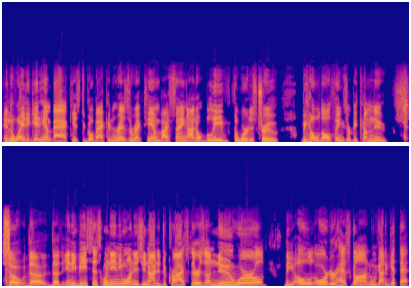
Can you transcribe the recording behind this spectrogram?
And the way to get him back is to go back and resurrect him by saying, I don't believe the word is true. Behold, all things are become new. So the, the NEB says, when anyone is united to Christ, there is a new world. The old order has gone. We got to get that.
